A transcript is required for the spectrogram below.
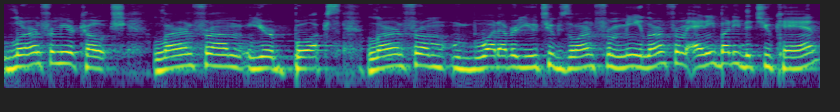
learn from your coach. Learn from your books. Learn from whatever youtube's. Learn from me. Learn from anybody that you can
